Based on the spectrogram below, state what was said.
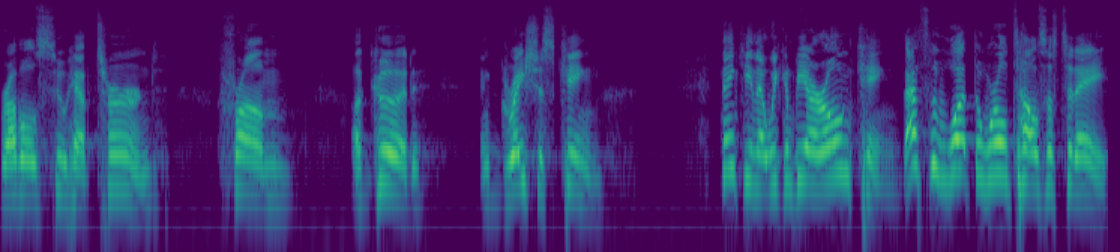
Rebels who have turned from a good and gracious king thinking that we can be our own king. That's the, what the world tells us today.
